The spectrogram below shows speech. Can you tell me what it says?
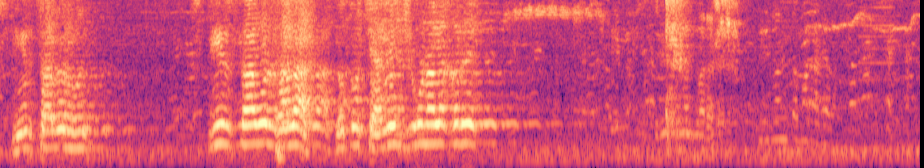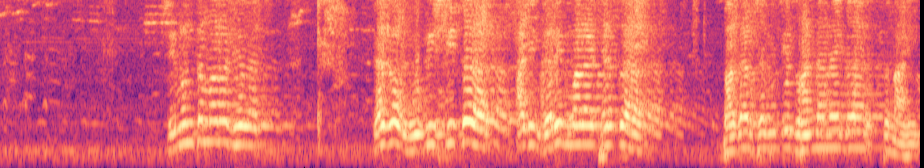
स्थिर स्थावर होईल. स्थिर स्थावर झाला तर तो चॅलेंज कोणाला करेल? श्रीमंत मराठ्यालाच. त्या का ओबीसीचं आणि गरीब मराठ्याचं बाजार समितीत भांडण आहे का? तर नाही.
